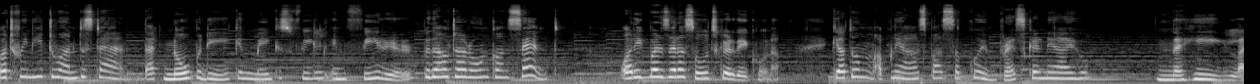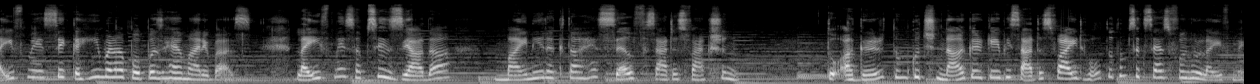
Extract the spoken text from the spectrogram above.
But we need to understand that nobody can make us feel inferior without our own consent और एक बार ज़रा सोच कर देखो ना। क्या तुम अपने आसपास सबको इम्प्रेस करने आए हो? नहीं लाइफ में इससे कहीं बड़ा पर्पज़ है हमारे पास। लाइफ में सबसे ज़्यादा मायने रखता है सेल्फ सेटिस्फैक्शन तो अगर तुम कुछ ना करके भी सेटिस्फाइड हो तो तुम सक्सेसफुल हो लाइफ में।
